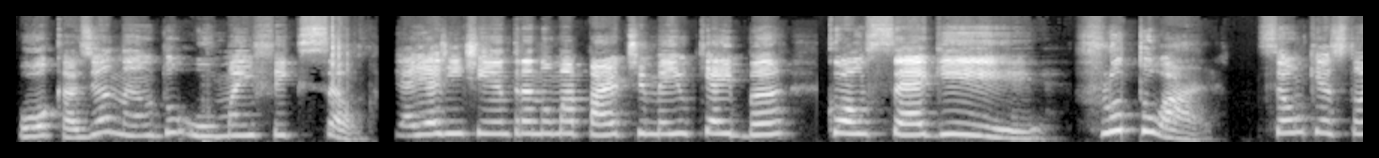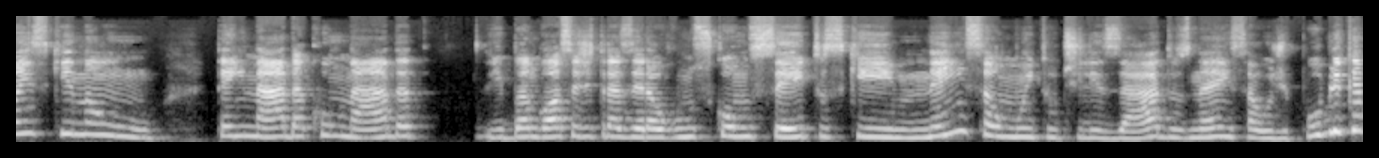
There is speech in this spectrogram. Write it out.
ocasionando uma infecção. E aí a gente entra numa parte meio que a IBAN consegue flutuar. São questões que não tem nada com nada. IBAN gosta de trazer alguns conceitos que nem são muito utilizados né, em saúde pública,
